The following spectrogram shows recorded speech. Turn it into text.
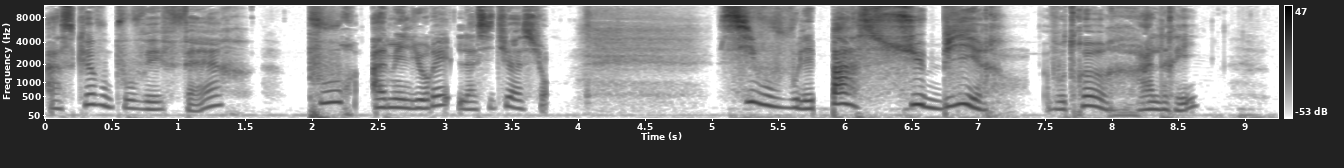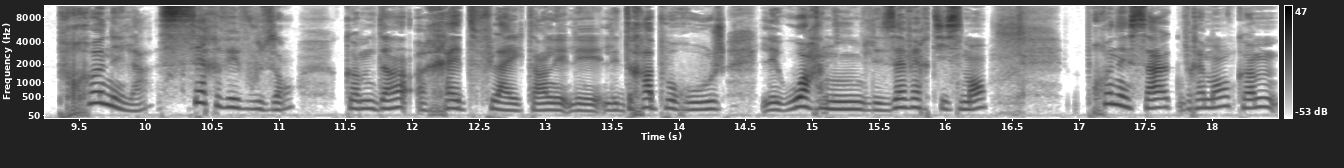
à ce que vous pouvez faire pour améliorer la situation. Si vous ne voulez pas subir votre râlerie, prenez-la, servez-vous-en comme d'un red flight, hein, les, drapeaux rouges, les warnings, les avertissements. Prenez ça vraiment comme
